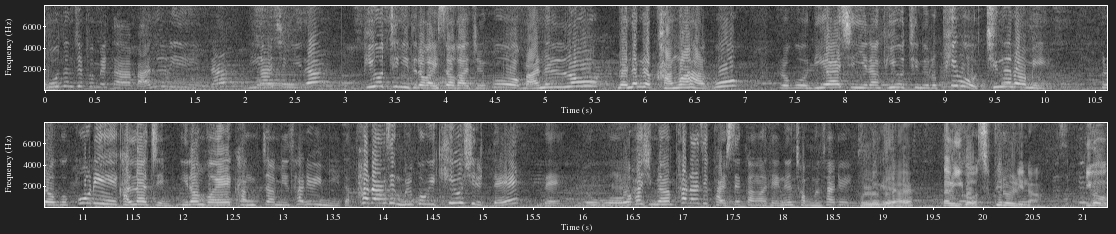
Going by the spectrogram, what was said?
모든 제품에 다 마늘이랑 니아신이랑 비오틴이 들어가 있어가지고 마늘로 면역력 강화하고 그리고 니아신이랑 비오틴으로 피부 지느러미 그리고 꼬리 갈라짐 이런 거에 강점인 사료입니다. 파란색 물고기 키우실 때 네, 요거 하시면 파란색 발색 강화되는 전문 사료입니다. blue 계열. 그럼 이거 스피룰리나 이거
